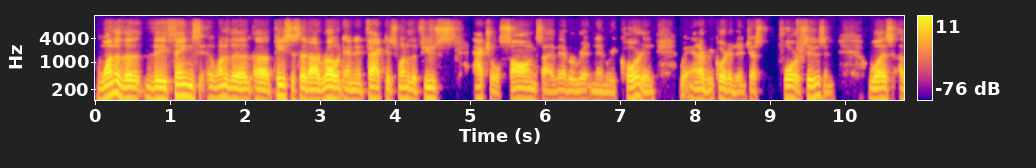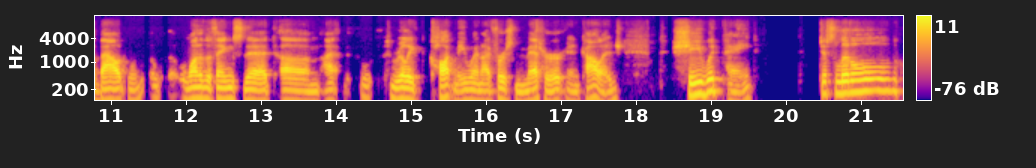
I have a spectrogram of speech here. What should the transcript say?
one of the the things one of the uh, pieces that i wrote and in fact it's one of the few actual songs i've ever written and recorded and i recorded it just for susan was about one of the things that um, I, really caught me when i first met her in college she would paint just little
